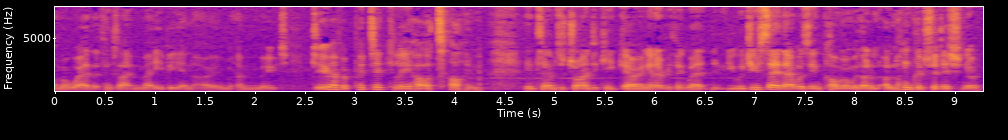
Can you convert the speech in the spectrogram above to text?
I'm aware that things like maybe and home and moot do have a particularly hard time in terms of trying to keep going and everything. But would you say that was in common with a, a longer tradition of,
